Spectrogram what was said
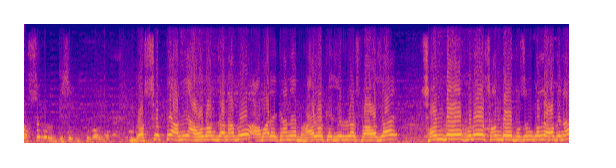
দর্শকের উদ্দেশ্যে কিছু বলবেন। দর্শককে আমি আহ্বান জানাব আমার এখানে ভালো খেজুর রস পাওয়া যায়। সন্দেহ কোনো সন্দেহ পোষণ করলে হবে না।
